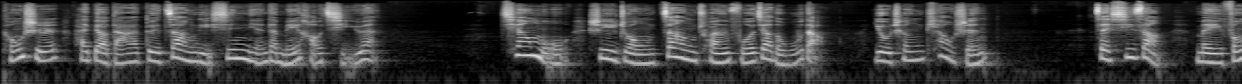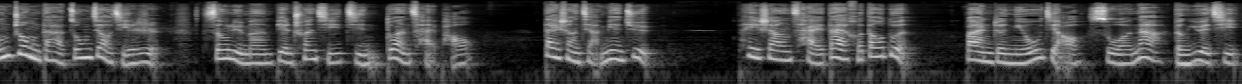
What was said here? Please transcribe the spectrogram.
同时还表达对藏历新年的美好祈愿。羌母是一种藏传佛教的舞蹈，又称跳神。在西藏，每逢重大宗教节日，僧侣们便穿起锦缎彩袍，戴上假面具，配上彩带和刀盾。伴着牛角、唢呐等乐器，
